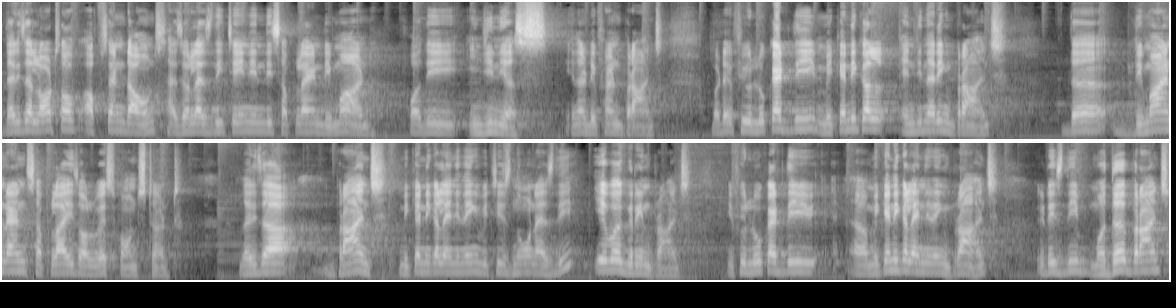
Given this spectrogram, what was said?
there is a lot of ups and downs as well as the change in the supply and demand for the engineers in a different branch. But if you look at the mechanical engineering branch, the demand and supply is always constant. There is a branch mechanical engineering which is known as the evergreen branch. If you look at the uh, mechanical engineering branch, it is the mother branch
